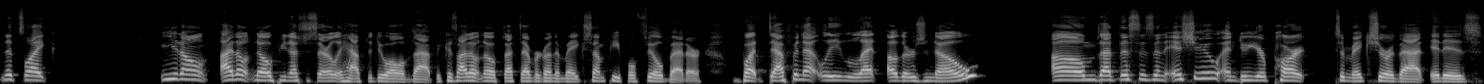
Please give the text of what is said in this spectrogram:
And it's like, you don't I don't know if you necessarily have to do all of that because I don't know if that's ever going to make some people feel better. But definitely let others know um that this is an issue and do your part to make sure that it is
